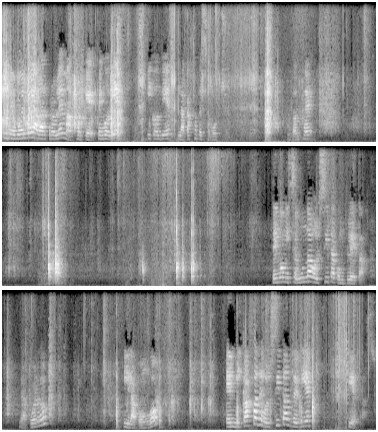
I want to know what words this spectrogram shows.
Y me vuelve a dar problemas porque tengo 10 y con 10 la caja pesa mucho. Entonces... Tengo mi segunda bolsita completa, ¿de acuerdo? Y la pongo en mi caja de bolsitas de 10 piezas,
